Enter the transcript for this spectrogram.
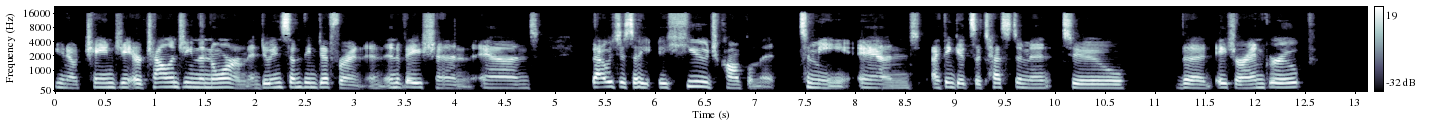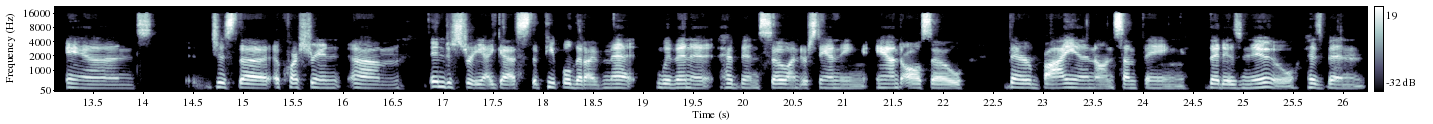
you know, changing or challenging the norm and doing something different and innovation. And that was just a, a huge compliment to me. And I think it's a testament to the HRN group and just the equestrian um, industry, I guess, the people that I've met within it have been so understanding and also their buy-in on something that is new has been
